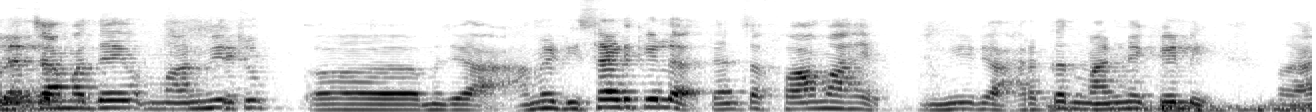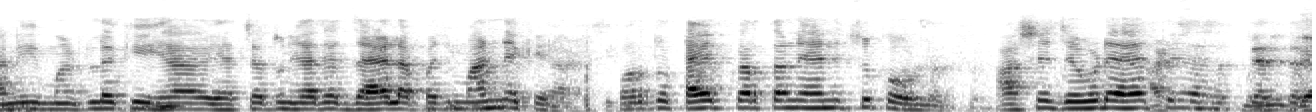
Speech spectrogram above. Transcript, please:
त्याच्यामध्ये मानवी चूक म्हणजे आम्ही डिसाईड केलं त्यांचा फॉर्म आहे. मी हरकत मान्य केली. आणि म्हटलं की ह्या ह्याच्यातून ह्याच्यात जायला पाहिजे मान्य केलं. परंतु टाईप करताना ह्याने चुकवलं. असे जेवढे आहेत ते म्हणजे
